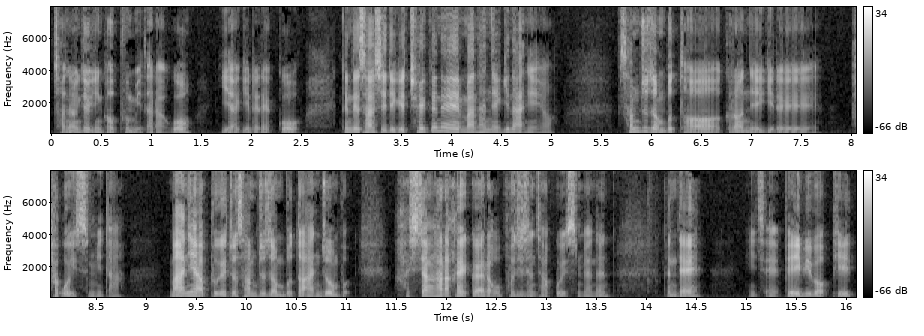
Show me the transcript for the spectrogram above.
전형적인 거품이다라고 이야기를 했고 근데 사실 이게 최근에만 한 얘기는 아니에요. 3주 전부터 그런 얘기를 하고 있습니다. 많이 아프겠죠. 3주 전부터 안 좋은 시장 하락할 거야라고 포지션 잡고 있으면은. 근데 이제 베이비 버핏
